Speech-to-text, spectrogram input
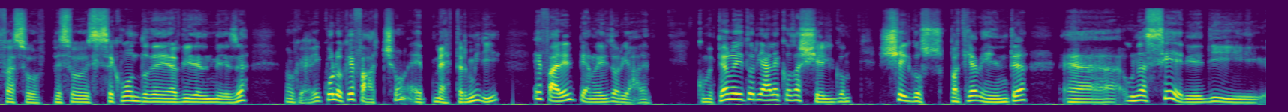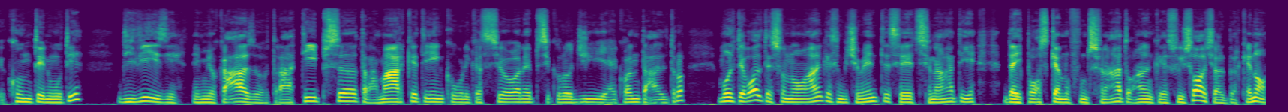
adesso penso il secondo venerdì del mese, ok? Quello che faccio è mettermi lì e fare il piano editoriale come piano editoriale cosa scelgo? Scelgo praticamente eh, una serie di contenuti divisi nel mio caso tra tips, tra marketing, comunicazione, psicologia e quant'altro. Molte volte sono anche semplicemente selezionati dai post che hanno funzionato anche sui social, perché no?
